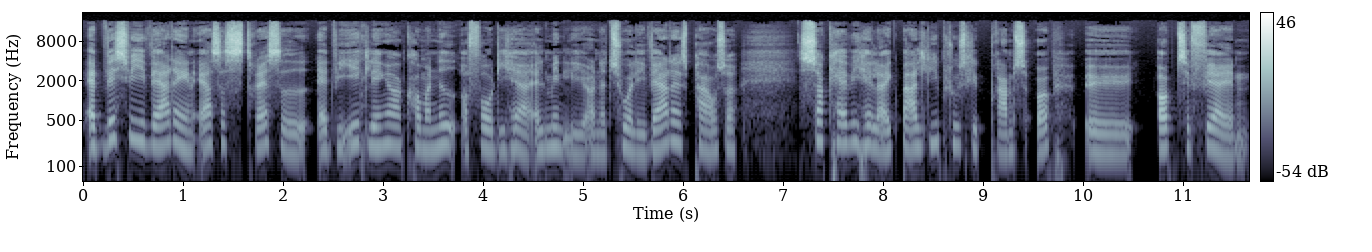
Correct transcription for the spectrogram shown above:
at hvis vi i hverdagen er så stressede, at vi ikke længere kommer ned og får de her almindelige og naturlige hverdagspauser, så kan vi heller ikke bare lige pludselig bremse op øh, op til ferien,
